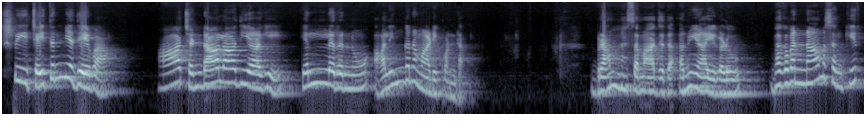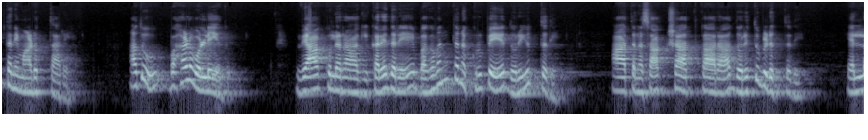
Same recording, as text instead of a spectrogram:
ಶ್ರೀ ಚೈತನ್ಯ ದೇವ ಆ ಚಂಡಾಲಾದಿಯಾಗಿ ಎಲ್ಲರನ್ನೂ ಆಲಿಂಗನ ಮಾಡಿಕೊಂಡ. ಬ್ರಾಹ್ಮ ಸಮಾಜದ ಅನುಯಾಯಿಗಳು ಭಗವನ್ನಾಮ ಸಂಕೀರ್ತನೆ ಮಾಡುತ್ತಾರೆ. ಅದು ಬಹಳ ಒಳ್ಳೆಯದು. ವ್ಯಾಕುಲರಾಗಿ ಕರೆದರೆ ಭಗವಂತನ ಕೃಪೆ ದೊರೆಯುತ್ತದೆ. ಆತನ ಸಾಕ್ಷಾತ್ಕಾರ ದೊರೆತು ಬಿಡುತ್ತದೆ. ಎಲ್ಲ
